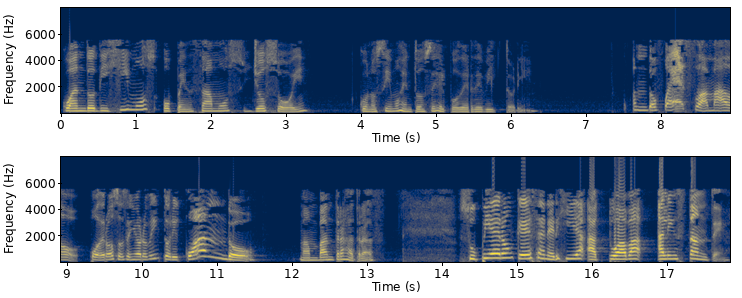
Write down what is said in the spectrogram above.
Cuando dijimos o pensamos yo soy, conocimos entonces el poder de Victory? ¿Cuándo fue eso, amado, poderoso señor Victory? ¿Cuándo? Mambantras atrás. Supieron que esa energía actuaba al instante.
